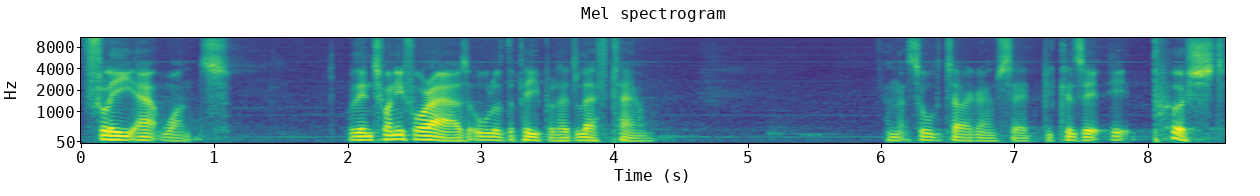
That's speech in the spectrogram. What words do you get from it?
flee at once. Within 24 hours, all of the people had left town. And that's all the telegram said, because it, it pushed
